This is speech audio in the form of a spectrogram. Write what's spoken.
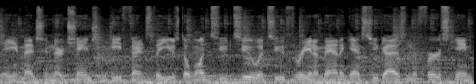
Yeah, you mentioned they're changing defense. They used a 1-2-2, a 2-3, and a man against you guys in the first game.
